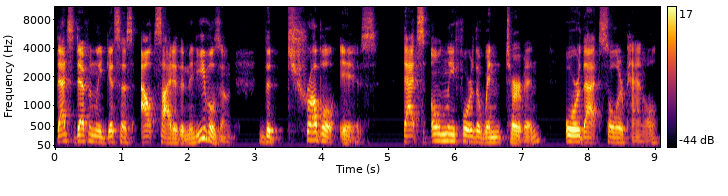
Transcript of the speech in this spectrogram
that's definitely gets us outside of the medieval zone The trouble is that's only for the wind turbine or that solar panel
